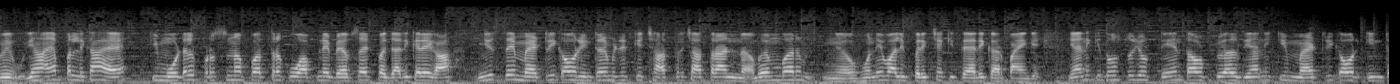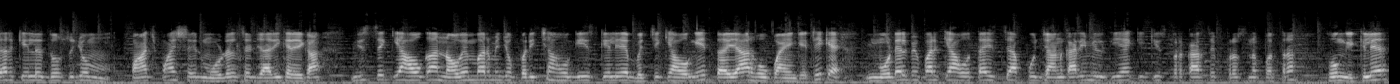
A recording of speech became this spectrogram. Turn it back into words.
यहाँ पर लिखा है कि मॉडल प्रश्न पत्र को अपने वेबसाइट पर जारी करेगा। जिससे मैट्रिक और इंटरमीडिएट के छात्र छात्रा नवंबर होने वाली परीक्षा की तैयारी कर पाएँगे। यानी कि दोस्तों जो टेंथ और ट्वेल्थ, यानी कि मैट्रिक और इंटर के लिए दोस्तों जो पाँच पाँच सेट मॉडल सेट जारी करेगा, जिससे क्या होगा, नवंबर में जो परीक्षा होगी, इसके लिए बच्चे क्या होंगे, तैयार हो पाएँगे। ठीक है? मॉडल पेपर क्या होता है, इससे आपको जानकारी मिलती है कि किस प्रकार से प्रश्न पत्र होंगे। क्लियर?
